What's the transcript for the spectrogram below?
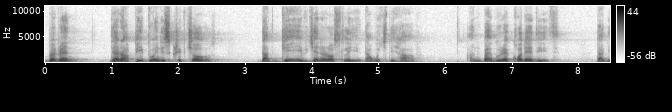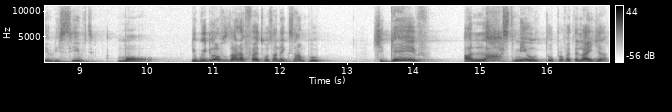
Brethren, there are people in the scriptures that gave generously that which they have. And Bible recorded it that they received more. The widow of Zarephath was an example. She gave a last meal to Prophet Elijah,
